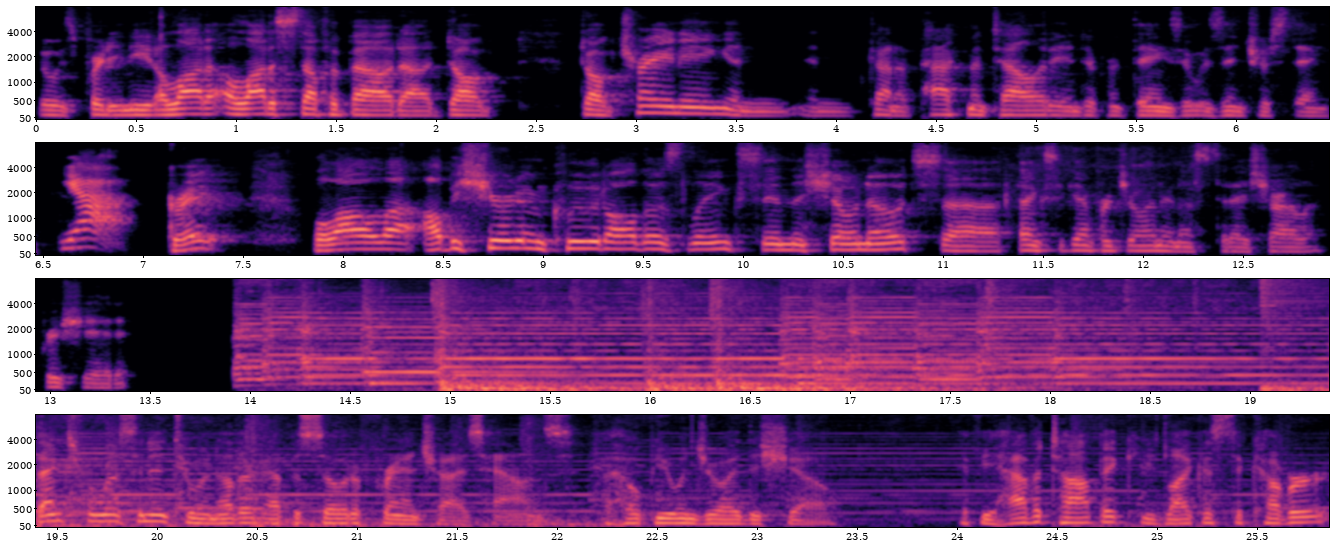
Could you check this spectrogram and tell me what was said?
it was pretty neat. A lot of a lot of stuff about uh, dog dog training and and kind of pack mentality and different things. It was interesting. Yeah. Great. Well, I'll uh, I'll be sure to include all those links in the show notes. Uh, thanks again for joining us today, Charlotte. Appreciate it. Thanks for listening to another episode of Franchise Hounds. I hope you enjoyed the show. If you have a topic you'd like us to cover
